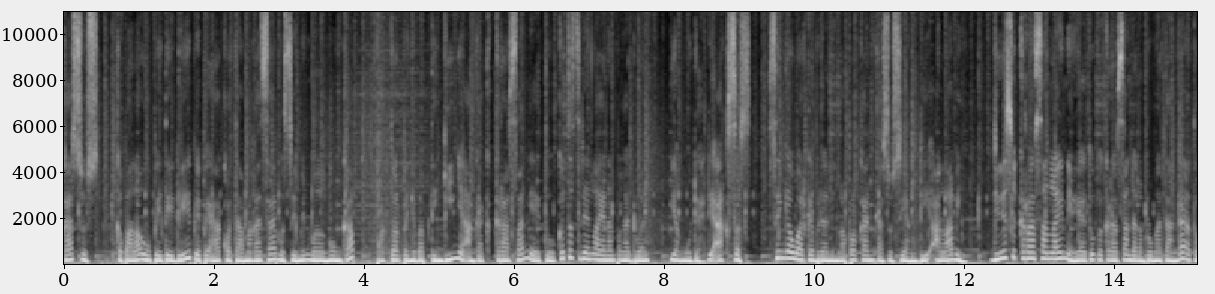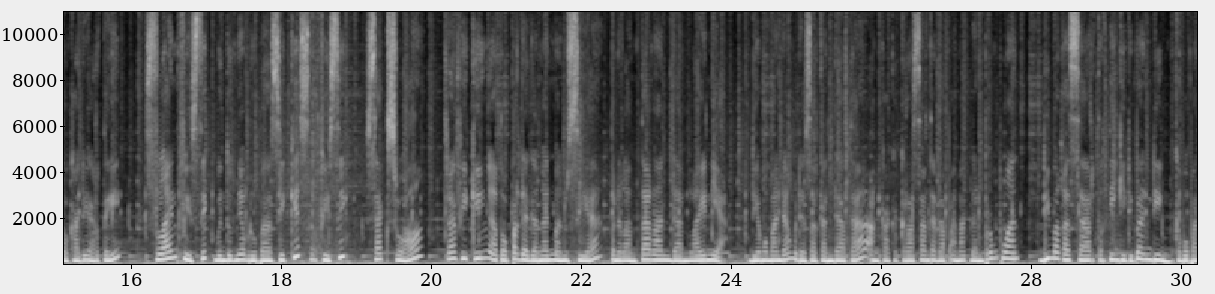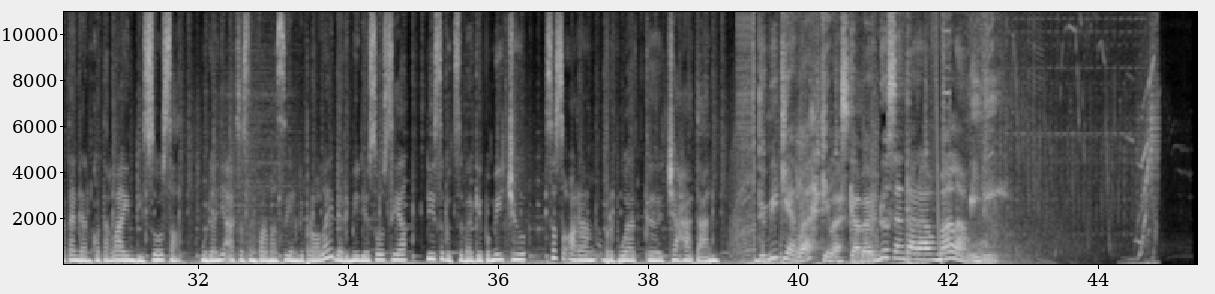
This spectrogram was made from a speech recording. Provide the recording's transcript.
kasus. Kepala UPTD PPA Kota Makassar Muslimin mengungkap faktor penyebab tingginya angka kekerasan yaitu ketersediaan layanan pengaduan yang mudah diakses sehingga warga berani melaporkan kasus yang dialami. Jenis kekerasan lainnya yaitu kekerasan dalam rumah tangga atau KDRT. Selain fisik, bentuknya berupa psikis, fisik, seksual, trafficking atau perdagangan manusia, penelantaran, dan lainnya. Dia memandang berdasarkan data, angka kekerasan terhadap anak dan perempuan di Makassar tertinggi dibanding kabupaten dan kota lain di Sulsel. Mudahnya akses informasi yang diperoleh dari media sosial disebut sebagai pemicu seseorang berbuat kejahatan. Demikianlah kilas kabar Nusantara malam ini.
